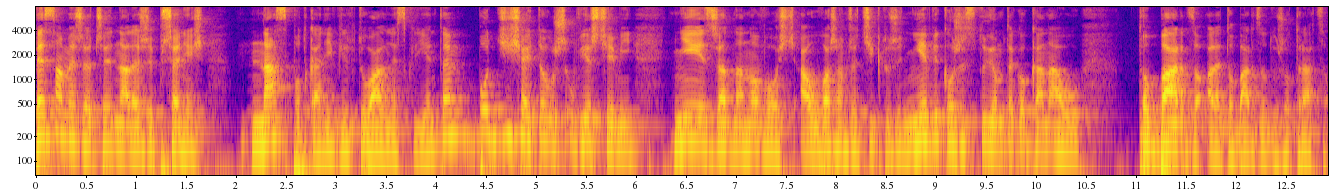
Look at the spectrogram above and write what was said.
te same rzeczy należy przenieść na spotkanie wirtualne z klientem, bo dzisiaj to już uwierzcie mi, nie jest żadna nowość, a uważam, że ci, którzy nie wykorzystują tego kanału, to bardzo, ale to bardzo dużo tracą.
